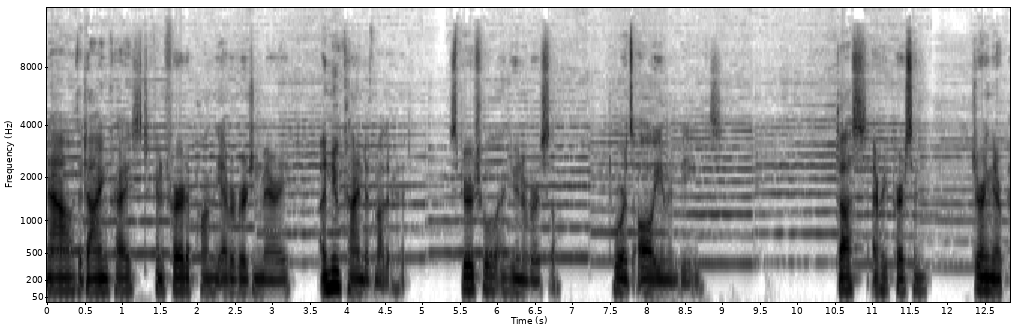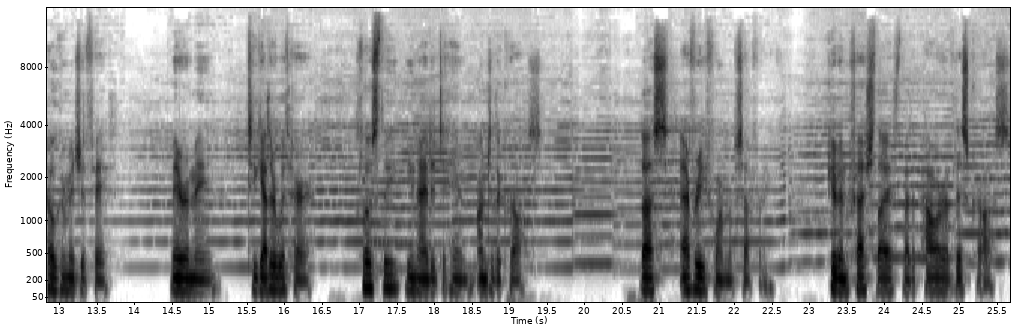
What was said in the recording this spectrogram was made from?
Now the dying Christ conferred upon the ever Virgin Mary a new kind of motherhood, spiritual and universal, towards all human beings. Thus, every person, during their pilgrimage of faith, may remain, together with her, closely united to him unto the cross. Thus, every form of suffering, given fresh life by the power of this cross,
